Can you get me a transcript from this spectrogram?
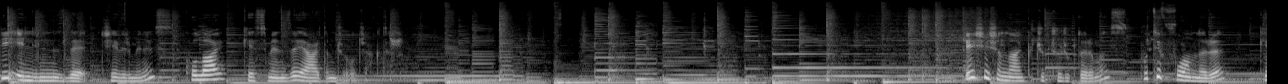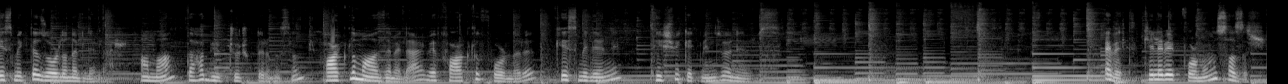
Bir elinizle çevirmeniz kolay kesmenize yardımcı olacak. 5 yaşından küçük çocuklarımız bu tip formları kesmekte zorlanabilirler. Ama daha büyük çocuklarımızın farklı malzemeler ve farklı formları kesmelerini teşvik etmenizi öneririz. Evet, kelebek formumuz hazır.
